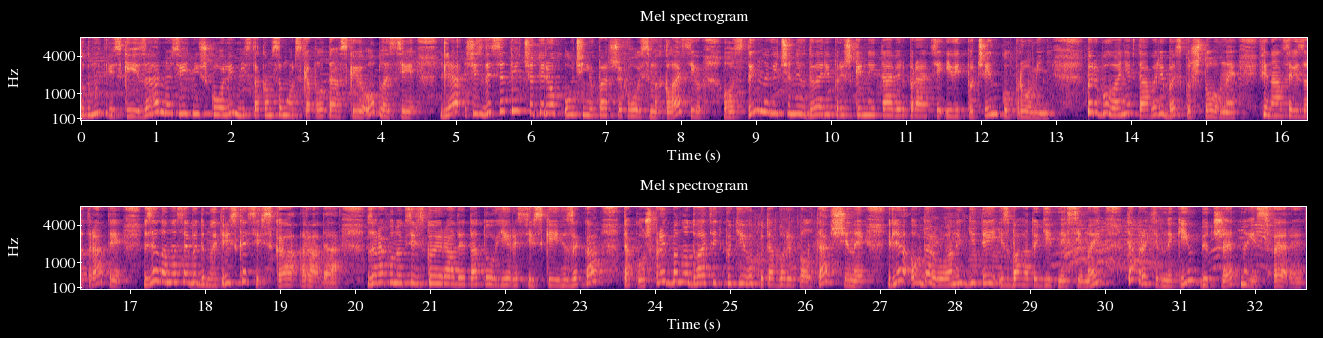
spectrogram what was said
У Дмитрівській загальноосвітній школі міста Комсомольська Полтавської області для 64 учнів перших восьмих класів гостинно відчинив двері пришкільний табір праці і відпочинку промінь. Перебування в таборі безкоштовне. Фінансові затрати взяла на себе Дмитрівська сільська рада. За рахунок сільської ради та ТОВ Єрестівський ГЗК також придбано 20 путівок у табори Полтавщини для обдарованих дітей із багатодітних сімей та працівників бюджетної сфери.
